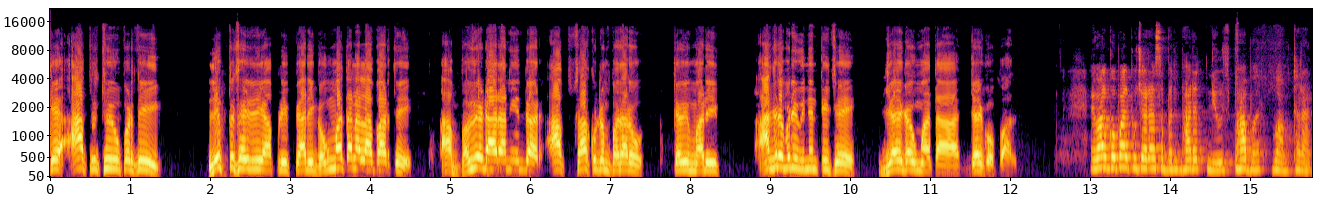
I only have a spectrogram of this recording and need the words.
કે આ પૃથ્વી ઉપરથી લિપ્ત થઈ રહી આપણી પ્યારી ગૌમાતાના લાભાર્થે આ ભવ્ય ડાયરાની અંદર આપ સહકુટુંબ પધારો તેવી મારી આગ્રહભરી વિનંતી છે. જય ગૌ માતા જય ગોપાલ. અહેવાલ ગોપાલ પૂજારા, સંબંધ ભારત ન્યૂઝ, ભાભર વાવથરાદ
